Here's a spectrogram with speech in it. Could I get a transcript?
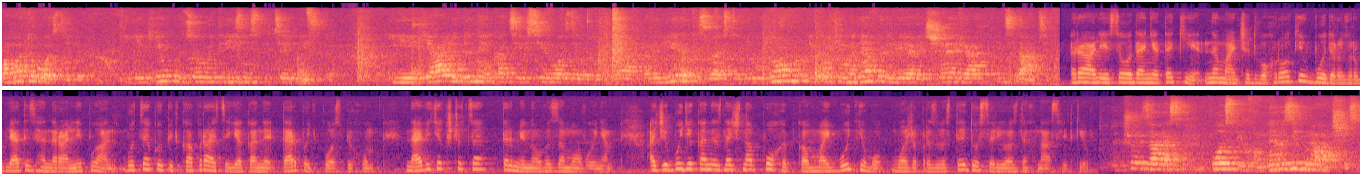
багато розділів, які опрацьовують різні спеціалісти. І я людина, яка ці всі розділи повинна перевірити, звести до одного, і потім мене перевіряють ще ряд інстанцій. Реалії сьогодення такі: не менше двох років буде розроблятись генеральний план, бо це копітка праця, яка не терпить поспіху, навіть якщо це термінове замовлення. Адже будь-яка незначна похибка в майбутньому може призвести до серйозних наслідків. Якщо зараз поспіхом, не розібравшись,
